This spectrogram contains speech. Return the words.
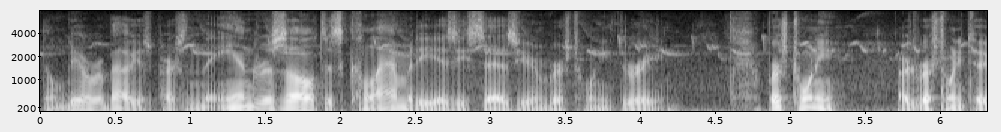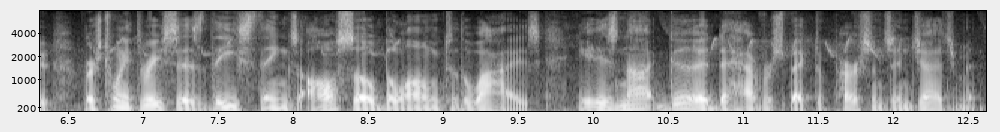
Don't be a rebellious person. The end result is calamity, as he says here in verse 23. Verse 20 or verse 22. Verse 23 says, These things also belong to the wise. It is not good to have respect of persons in judgment.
